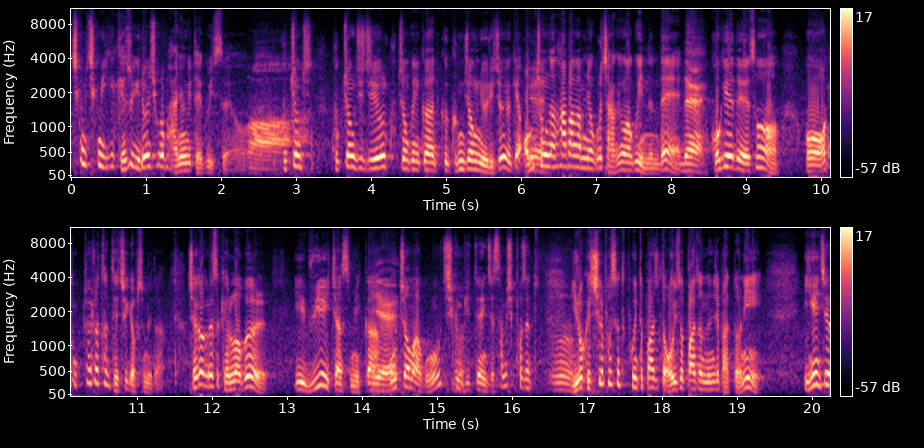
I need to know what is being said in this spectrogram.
지금 지금 이게 계속 이런 식으로 반영이 되고 있어요. 아. 국정 지- 국정 지지율, 국정 그러니까 그 긍정률이죠. 이게 엄청난 하방 압력으로 작용하고 있는데 네. 거기에 대해서 어, 어떤 뚜렷한 대책이 없습니다. 제가 그래서 갤럽을 이 위에 있지 않습니까? 예. 고점하고 지금 밑에 이제 30% 음. 이렇게 7% 포인트 빠질 때 어디서 빠졌는지 봤더니 이게 이제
